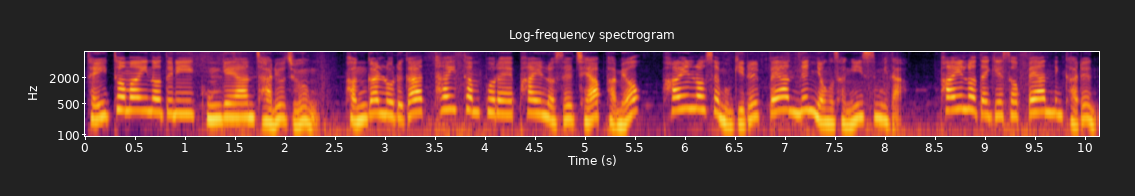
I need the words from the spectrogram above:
데이터 마이너들이 공개한 자료 중 방갈로르가 타이탄폴의 파일럿을 제압하며 파일럿의 무기를 빼앗는 영상이 있습니다. 파일럿에게서 빼앗는 칼은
